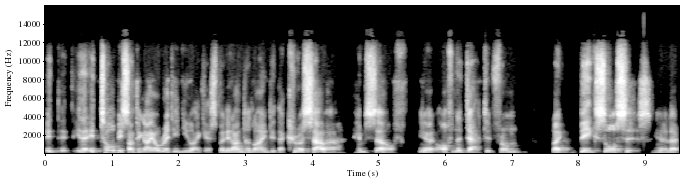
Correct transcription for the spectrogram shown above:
It, it, it told me something I already knew, I guess, but it underlined it that Kurosawa himself you know, often adapted from like big sources, you know, that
